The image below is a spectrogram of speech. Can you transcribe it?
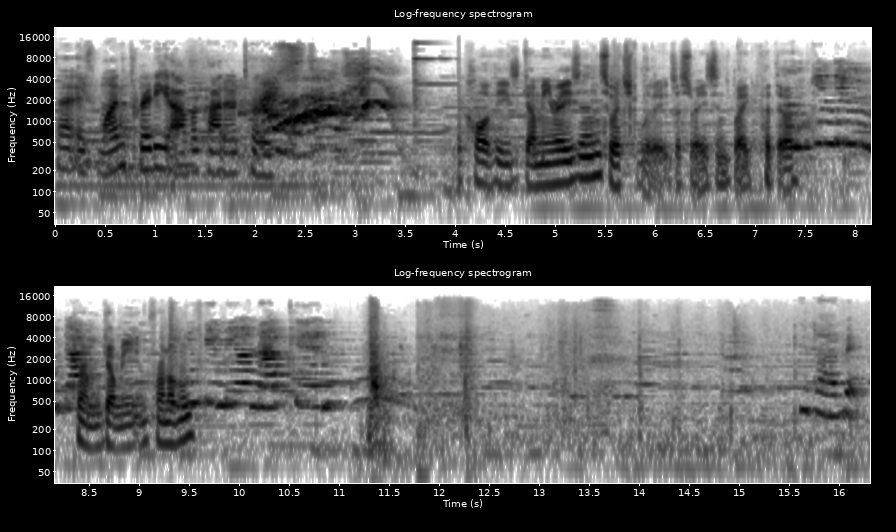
That is one pretty avocado toast. I call these gummy raisins, which literally just raisins, but I put the term gummy in front of them. Give me a napkin. It.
